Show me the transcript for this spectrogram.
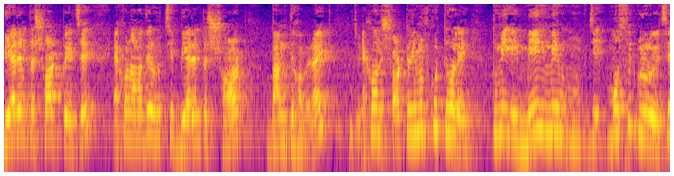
বিআরএমটা শর্ট পেয়েছে। এখন আমাদের হচ্ছে বিআরএমটা শর্ট ভাঙতে হবে রাইট এখন শর্টটা রিমুভ করতে হলে তুমি এই মেন মেন যে মসফেটগুলো রয়েছে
